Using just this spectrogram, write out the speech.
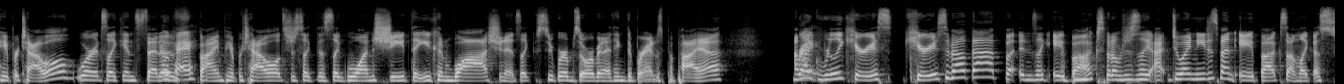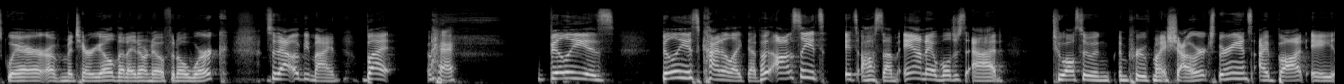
paper towel where it's like instead of Okay. buying paper towel it's just like this like one sheet that you can wash and it's like super absorbent. I think the brand is papaya. I'm Right. like really curious curious about that, but it's like 8 Mhm. bucks, but I'm just like I, do I need to spend 8 bucks on like a square of material that I don't know if it'll work? So that would be mine. But okay Billie is Billie is kind of like that. But honestly, it's it's awesome. And I will just add to also im- improve my shower experience, I bought a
